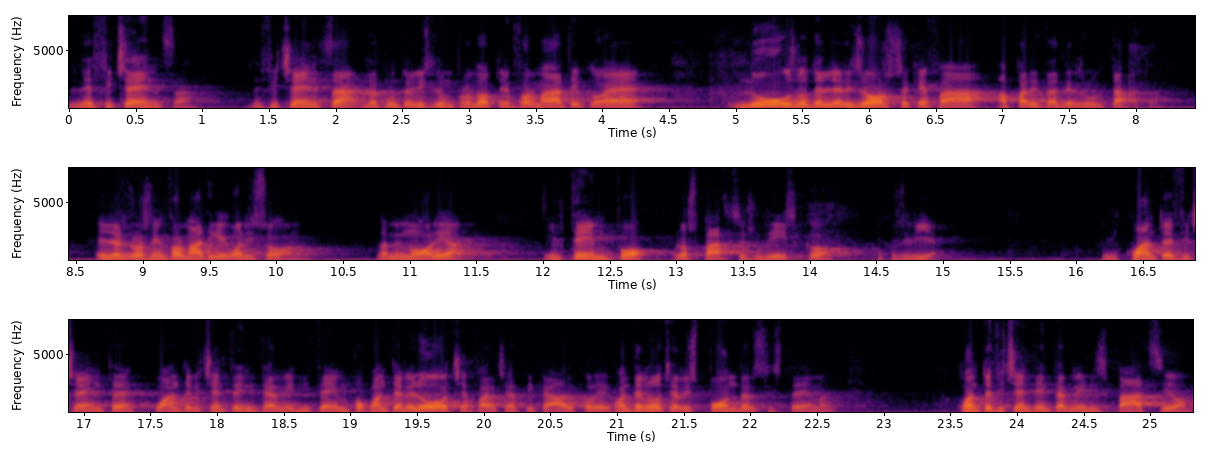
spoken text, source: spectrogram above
L'efficienza. L'efficienza dal punto di vista di un prodotto informatico è l'uso delle risorse che fa a parità di risultato. E le risorse informatiche quali sono? La memoria, il tempo, lo spazio su disco e così via. Quindi quanto è efficiente, quanto è efficiente in termini di tempo, quanto è veloce a fare certi calcoli, quanto è veloce a rispondere al sistema quanto è efficiente in termini di spazio,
